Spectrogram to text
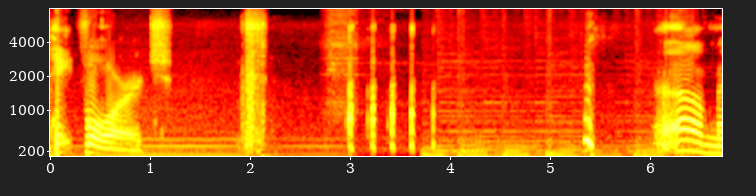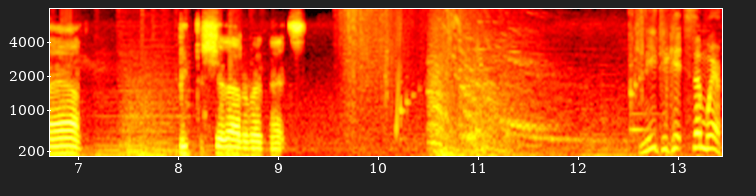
Hate Forge. oh man. Beat the shit out of rednecks. Need to get somewhere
